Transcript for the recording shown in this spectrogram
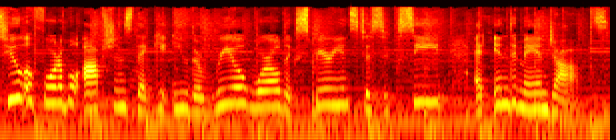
Two affordable options that get you the real world experience to succeed at in demand jobs.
